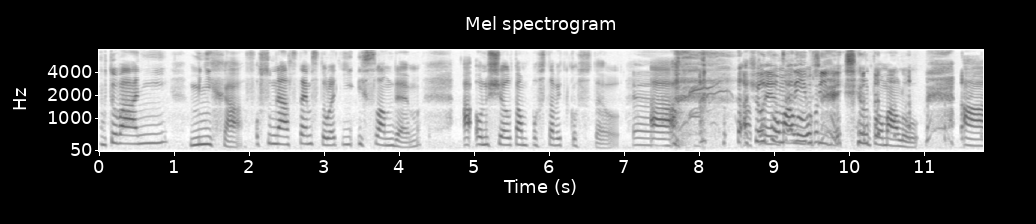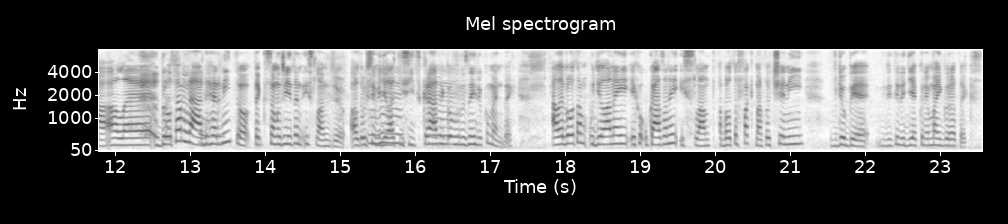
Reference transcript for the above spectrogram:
putování mnicha v 18. století Islandem a on šel tam postavit kostel. Eh, A, a to šel pomalu. Šel pomalu. A, ale bylo tam nádherný to, tak samozřejmě ten Island, že jo? Ale to už si viděla Mhm. tisíckrát jako v různých dokumentech. Ale bylo tam udělaný, jako ukázaný Island a bylo to fakt natočený v době, kdy ty lidi jako nemají Goratex.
